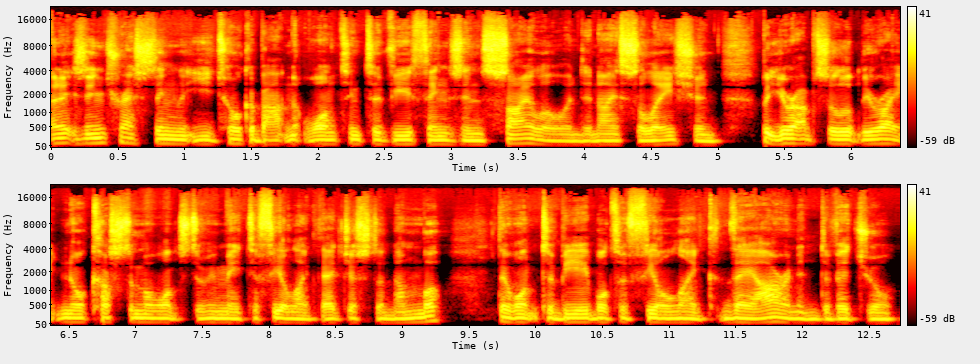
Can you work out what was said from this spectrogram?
And it's interesting that you talk about not wanting to view things in silo and in isolation, but you're absolutely right. No customer wants to be made to feel like they're just a number. They want to be able to feel like they are an individual.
